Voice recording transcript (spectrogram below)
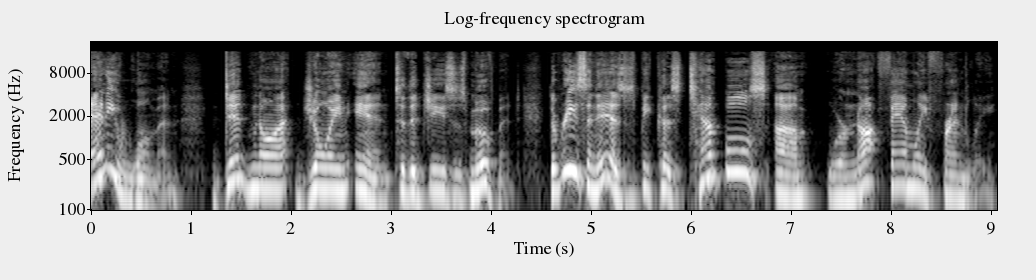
any woman did not join in to the Jesus movement. The reason is because temples um, were not family friendly.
